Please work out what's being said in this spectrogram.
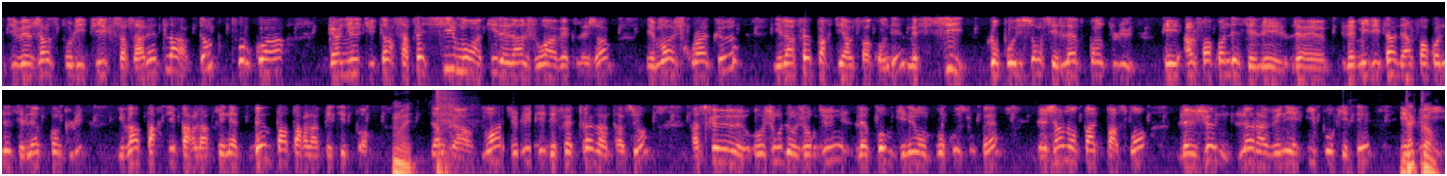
divergences politiques, ça s'arrête là. Donc pourquoi gagner du temps? Ça fait six mois qu'il est là jouer avec les gens. Et moi, je crois que il a fait partie Alpha Condé. Mais si l'opposition s'élève contre lui et Alpha Condé, c'est les, les, les militants d'Alpha Condé s'élèvent contre lui, il va partir par la fenêtre, même pas par la petite porte. Oui. Donc, euh, moi, je lui dis de faire très attention parce que au jour d'aujourd'hui, les pauvres Guinéens ont beaucoup souffert. Les gens n'ont pas de passeport. Les jeunes, leur avenir est hypothéqué. Et D'accord. puis,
